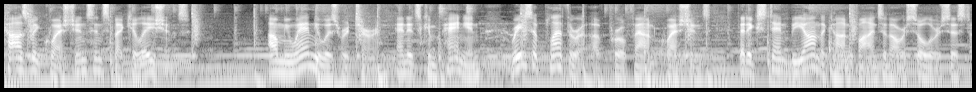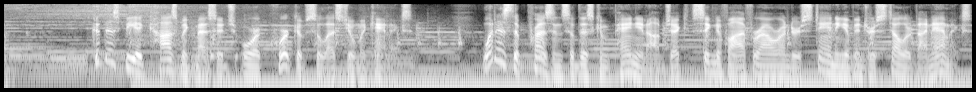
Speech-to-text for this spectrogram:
Cosmic questions and speculations. Oumuamua's return and its companion raise a plethora of profound questions that extend beyond the confines of our solar system. Could this be a cosmic message or a quirk of celestial mechanics? What does the presence of this companion object signify for our understanding of interstellar dynamics?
